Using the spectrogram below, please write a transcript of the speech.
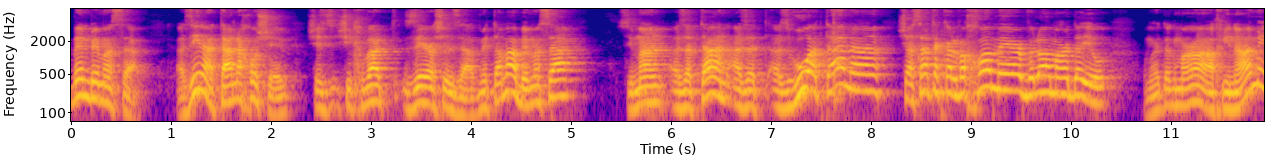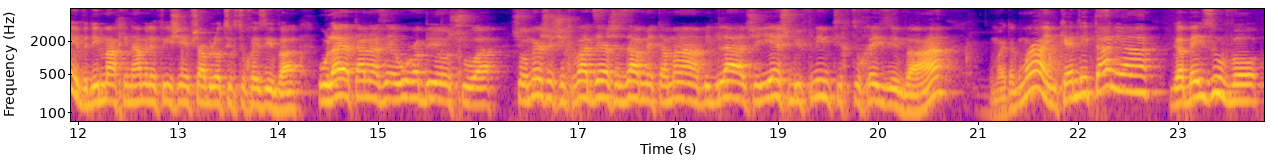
בין במסע. אז הנה התנא חושב ששכבת זרע של זב מטמאה במסע. סימן, אז התנא, אז, אז הוא התנא שעשה את הקל וחומר ולא אמר דיו. אומרת הגמרא, הכי נמי, ודילמה הכי נמי לפי שאפשר בלא צחצוחי זיווה, אולי התנא הזה הוא רבי יהושע, שאומר ששכבת זרע של זב מטמאה בגלל שיש בפנים צחצוחי זיווה, אומרת הגמרא, אם כן ליטניא, גבי זובו,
